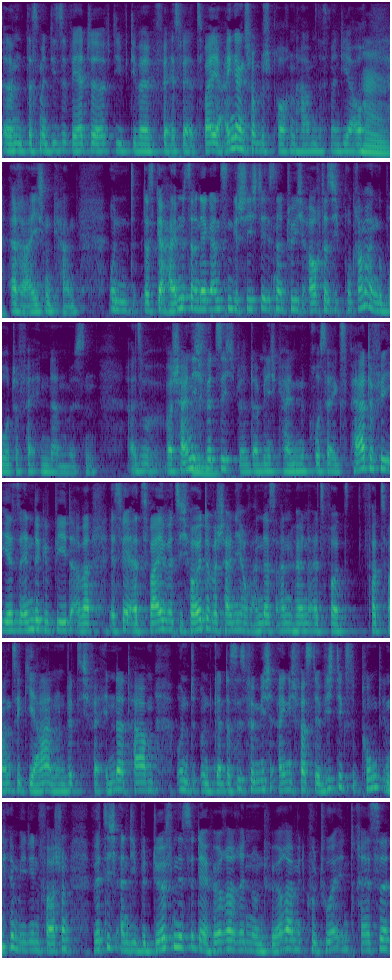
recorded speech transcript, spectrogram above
ähm, dass man diese Werte, die, die wir für SWR 2 ja eingangs schon besprochen haben, dass man die auch hm. erreichen kann. Und das Geheimnis an der ganzen Geschichte ist natürlich auch, dass sich Programmangebote verändern müssen. Also wahrscheinlich mhm. wird sich, da bin ich kein großer Experte für Ihr Sendegebiet, aber SWR 2 wird sich heute wahrscheinlich auch anders anhören als vor, vor 20 Jahren und wird sich verändert haben. Und, und das ist für mich eigentlich fast der wichtigste Punkt in der Medienforschung, wird sich an die Bedürfnisse der Hörerinnen und Hörer mit Kulturinteresse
